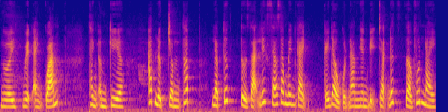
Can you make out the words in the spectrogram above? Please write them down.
người Nguyệt Ảnh Quán. Thanh âm kia, áp lực trầm thấp, lập tức tử dạ liếc xéo sang bên cạnh. Cái đầu của nam nhân bị chặn đứt giờ phút này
